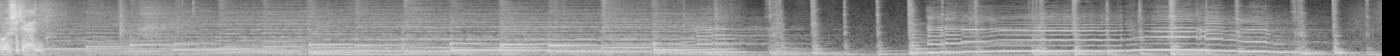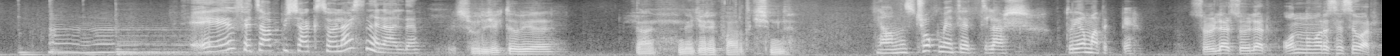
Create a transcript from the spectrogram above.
Hoş geldin. Fethi abi bir şarkı söylersin herhalde. söyleyecek tabii ya. Yani ne gerek vardı ki şimdi? Yalnız çok methettiler. Duyamadık bir. Söyler söyler. On numara sesi var.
